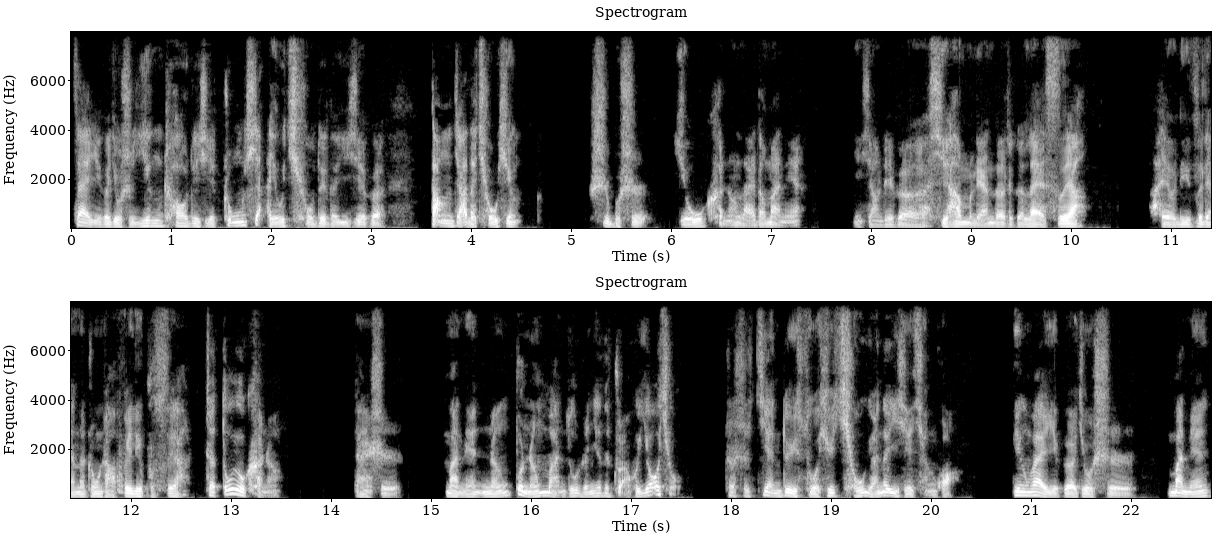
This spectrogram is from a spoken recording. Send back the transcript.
再一个就是英超这些中下游球队的一些个当家的球星，是不是有可能来到曼联？你像这个 西汉姆联的这个赖斯呀，还有利兹联的中场菲利普斯呀，这都有可能。但是曼联能不能满足人家的转会要求？这是舰队所需球员的一些情况，另外一个就是曼联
